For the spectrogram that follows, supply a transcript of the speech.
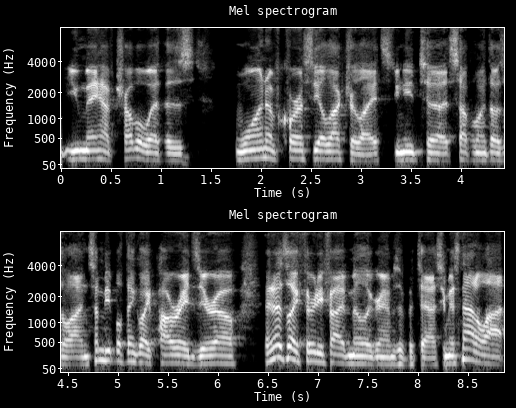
you may have trouble with is one, of course, the electrolytes. You need to supplement those a lot. And some people think like Powerade Zero, it has like 35 milligrams of potassium. It's not a lot.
